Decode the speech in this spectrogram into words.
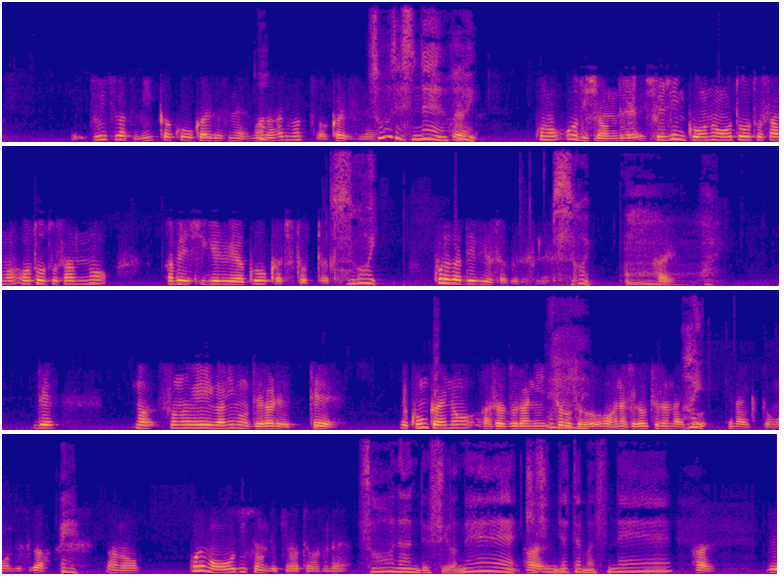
11月3日公開ですね。まだ始まったばっかりですね。そうですね。はい。このオーディションで主人公の弟様弟さんの安倍茂役を勝ち取ったと。すごい。これがデビュー作ですね。すごい。はい。はい、で、まあ、その映画にも出られて、で今回の朝ドラにそろそろお話が移らないといけないと思うんですが、えーはい、あの、これもオーディションで決まってますね。そうなんですよね。記事に出てますね。はい。はい、で、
